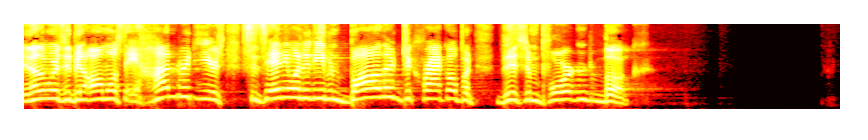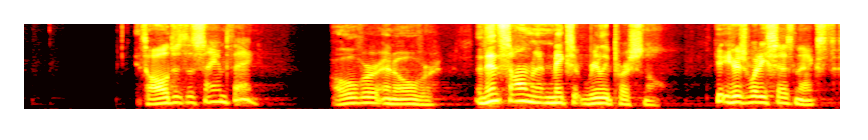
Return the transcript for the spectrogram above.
In other words, it had been almost a hundred years since anyone had even bothered to crack open this important book. It's all just the same thing over and over. And then Solomon makes it really personal. Here's what he says next,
